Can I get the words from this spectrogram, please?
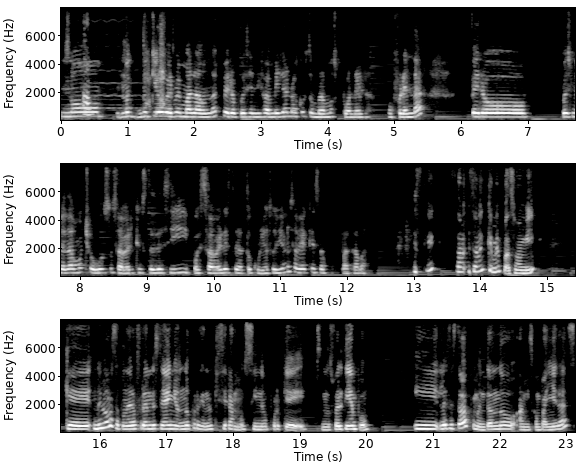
no, no, quiero verme mala onda, pero pues en mi familia no acostumbramos poner ofrenda, pero pues me da mucho gusto saber que ustedes sí y pues saber este dato curioso. Yo no sabía que eso pasaba. Es que, ¿saben qué me pasó a mí? que no íbamos a poner ofrenda este año, no porque no quisiéramos, sino porque se nos fue el tiempo. Y les estaba comentando a mis compañeras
